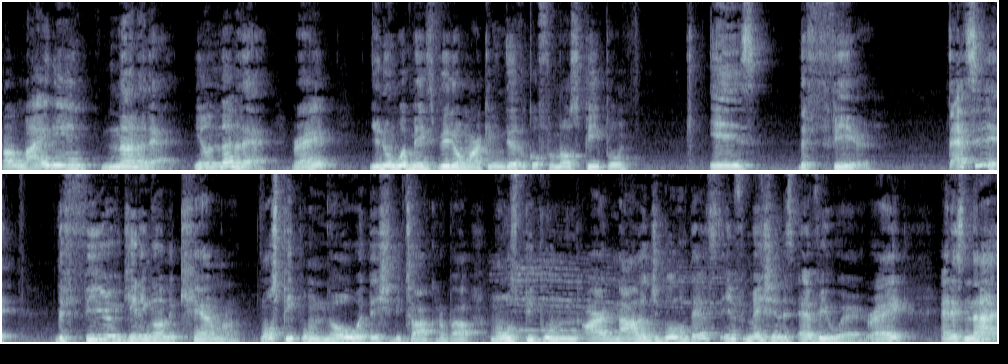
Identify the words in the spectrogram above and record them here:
or lighting. None of that. You know, none of that, right? You know what makes video marketing difficult for most people is the fear. That's it. The fear of getting on the camera, most people know what they should be talking about. Most people are knowledgeable. There's information is everywhere, right? And it's not,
